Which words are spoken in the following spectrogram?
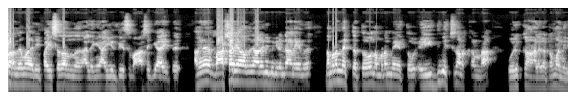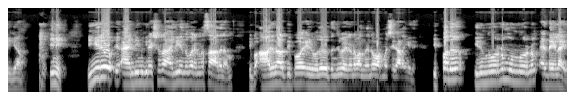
പറഞ്ഞ മാതിരി പൈസ തന്ന് അല്ലെങ്കിൽ ഐ എൽ ടി എസ് ഭാഷയ്ക്ക് ആയിട്ട് അങ്ങനെ ഭാഷ അറിയാവുന്ന ഞാനൊരു ഇമിഗ്രന്റ് ആണ് എന്ന് നമ്മുടെ നെറ്റത്തോ നമ്മുടെ മേത്തോ എഴുതി വെച്ച് നടക്കേണ്ട ഒരു കാലഘട്ടം വന്നിരിക്കുകയാണ്. ഇനി ഈ ഒരു ആന്റി ഇമിഗ്രേഷൻ റാലി എന്ന് പറയുന്ന സാധനം ഇപ്പൊ ആദ്യം നടത്തിയപ്പോ എഴുപത് എഴുപത്തഞ്ച് പേരാണ് വന്നതിന്റെ ഓർമ്മ ശരിയാണെങ്കിൽ ഇപ്പൊ അത് ഇരുന്നൂറിനും മുന്നൂറിനും ഇടയിലായി.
